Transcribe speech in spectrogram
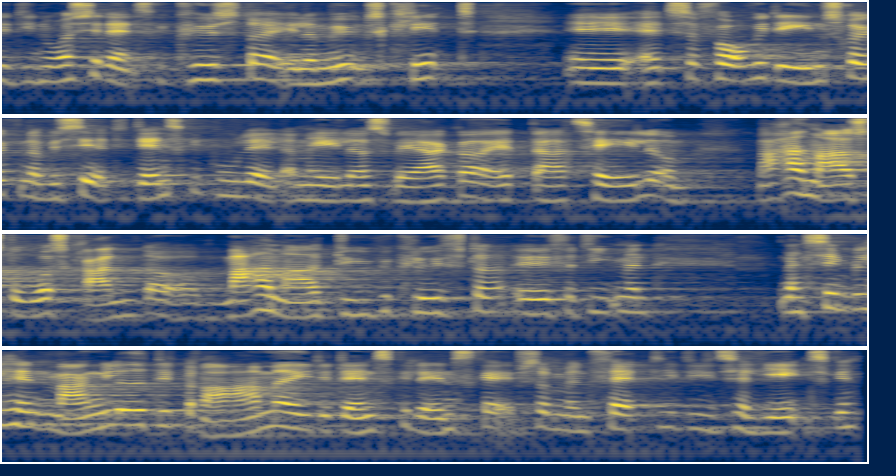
ved de nordsjællandske kyster eller Møns Klint, Øh, at så får vi det indtryk, når vi ser de danske guldaldermalers værker, at der er tale om meget, meget store skrænter og meget, meget dybe kløfter, øh, fordi man, man simpelthen manglede det drama i det danske landskab, som man fandt i det italienske.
